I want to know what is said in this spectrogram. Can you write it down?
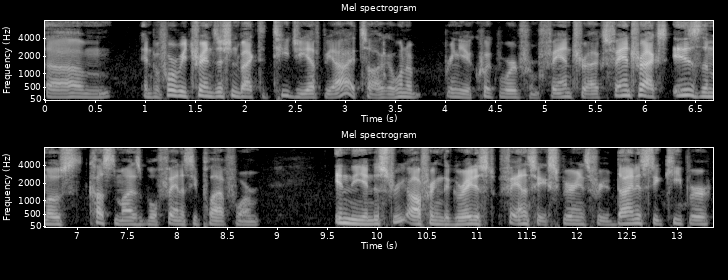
Um, and before we transition back to TGFBI talk, I want to bring you a quick word from Fantrax. Fantrax is the most customizable fantasy platform in the industry, offering the greatest fantasy experience for your dynasty keeper,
